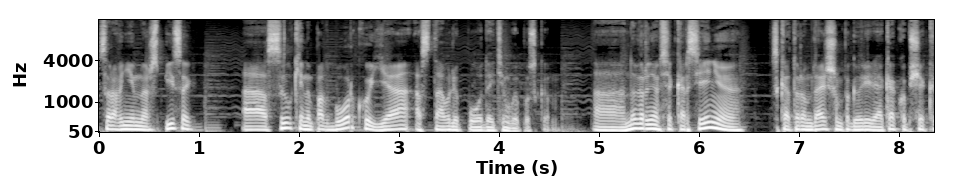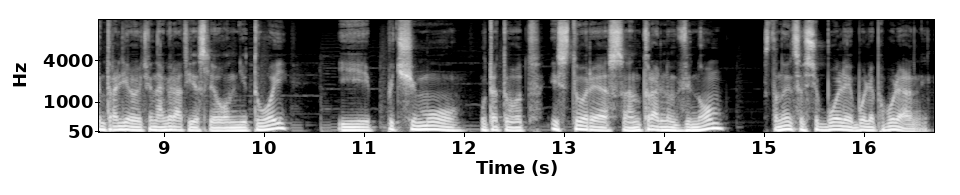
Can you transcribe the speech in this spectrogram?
Сравним наш список. А ссылки на подборку я оставлю под этим выпуском. А, но вернемся к Арсению, с которым дальше мы поговорили, а как вообще контролировать виноград, если он не твой, и почему вот эта вот история с натуральным вином становится все более и более популярной.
